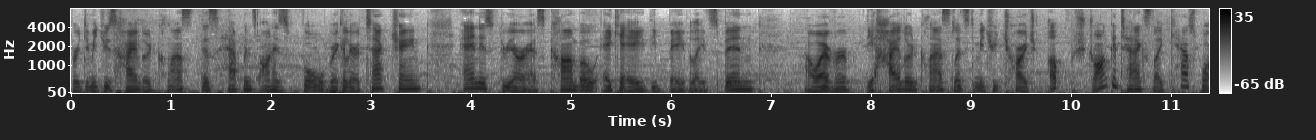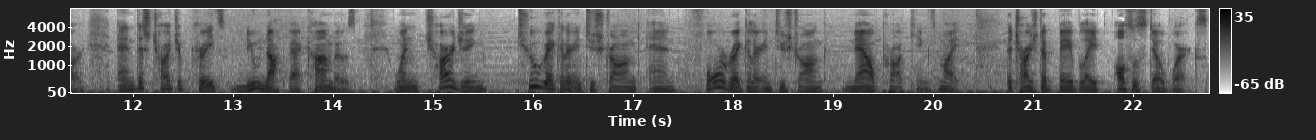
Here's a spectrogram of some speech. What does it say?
For Dimitri's High Lord class, this happens on his full regular attack chain and his 3RS combo, aka the Beyblade Spin. However, the High Lord class lets Dimitri charge up strong attacks like Caspar, and this charge up creates new knockback combos. When charging, 2 regular into strong and 4 regular into strong now proc King's Might. The charged up Beyblade also still works.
